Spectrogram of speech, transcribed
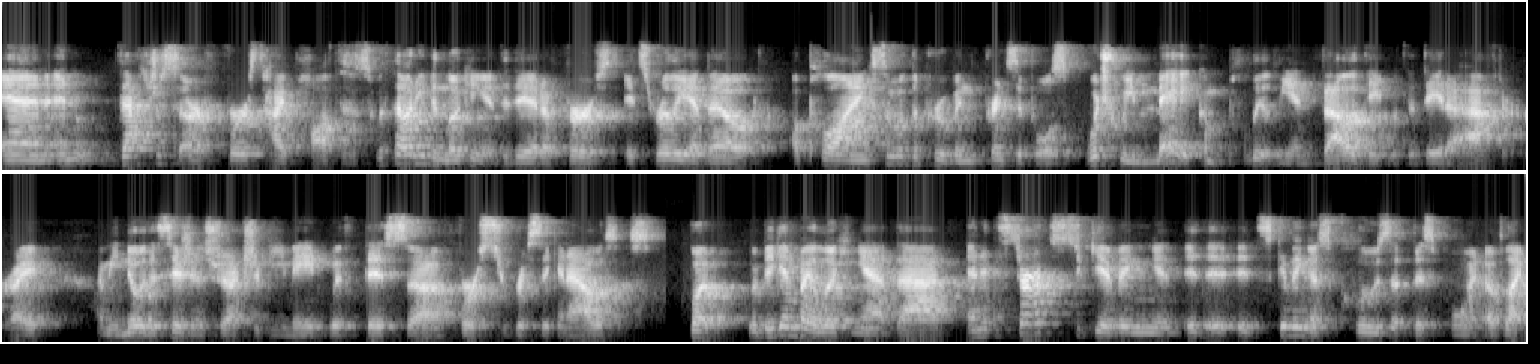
And, and that's just our first hypothesis. Without even looking at the data first, it's really about applying some of the proven principles, which we may completely invalidate with the data after, right? I mean, no decisions should actually be made with this uh, first heuristic analysis. But we begin by looking at that, and it starts to giving it, it, it's giving us clues at this point of like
